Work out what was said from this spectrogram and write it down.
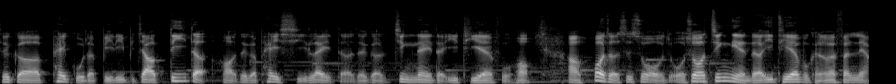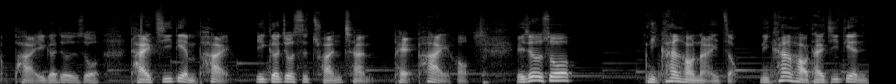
这个配股的比例比较低的，哈，这个配息类的这个境内的 ETF，哈，啊，或者是说我我说今年的 ETF 可能会分两派，一个就是说台积电派，一个就是传产配派，哈，也就是说你看好哪一种？你看好台积电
